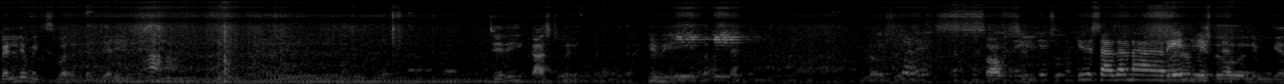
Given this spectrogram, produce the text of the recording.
ಬೆಳ್ಳಿ ಮಿಕ್ಸ್ ಬರುತ್ತೆ ಜೆರಿ ಹಾ ಹಾ. ಜೆರಿ ಕಾಸ್ಟ್ ಬೀಳುತ್ತೆ ಮೇಡಮ್ ಇದು. ಹೆವಿ ಬರುತ್ತೆ. ಬ್ಲೌಸ್ ಸಾಫ್ಟ್ ಸಿಲ್ಕ್ ಇದು ಸಾಧಾರಣ ರೇಂಜ್ ಎಷ್ಟು? ಇದು ನಿಮಗೆ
